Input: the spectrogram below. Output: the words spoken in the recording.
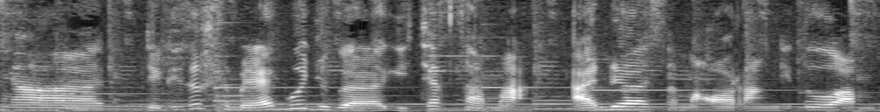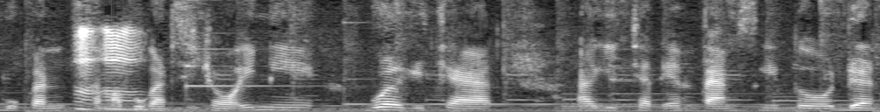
Nah, jadi tuh sebenarnya gue juga lagi chat sama ada sama orang gitu, bukan sama bukan si cowok ini. Gue lagi chat, lagi chat intens gitu dan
